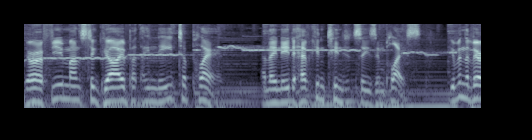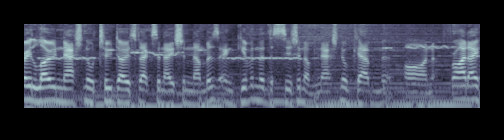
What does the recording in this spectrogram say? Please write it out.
There are a few months to go, but they need to plan and they need to have contingencies in place. Given the very low national two dose vaccination numbers and given the decision of National Cabinet on Friday,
